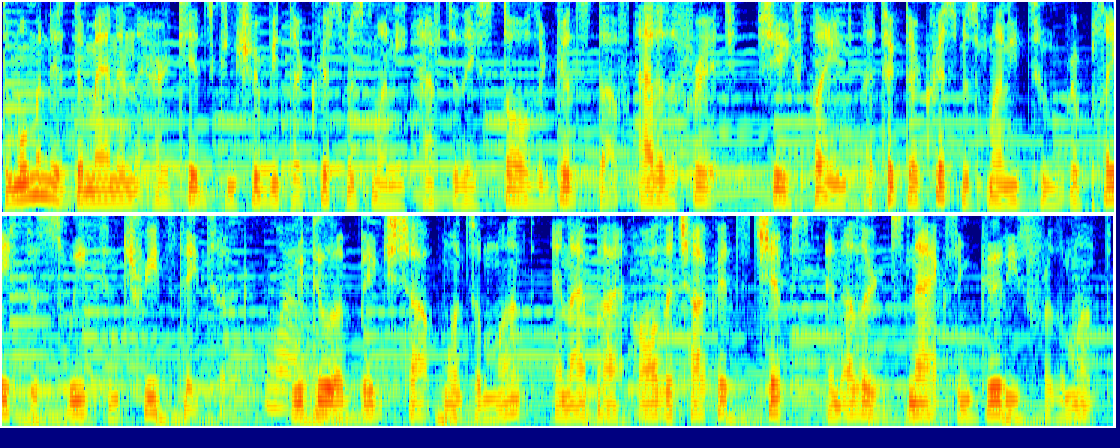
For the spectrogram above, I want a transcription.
The woman is demanding that her kids contribute their Christmas money after they stole the good stuff out of the fridge. She explained, I took their Christmas money to replace the sweets and treats they took. Wow. We do a big shop once a month, and I buy all the chocolates, chips, and other snacks and goodies for the month.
